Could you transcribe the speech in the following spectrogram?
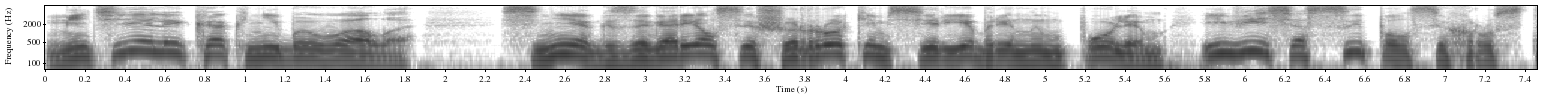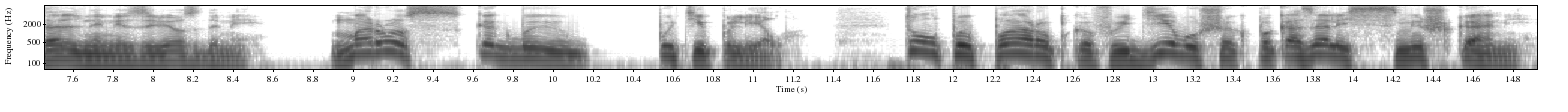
Метели как не бывало — Снег загорелся широким серебряным полем и весь осыпался хрустальными звездами. Мороз как бы потеплел. Толпы парубков и девушек показались с мешками.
